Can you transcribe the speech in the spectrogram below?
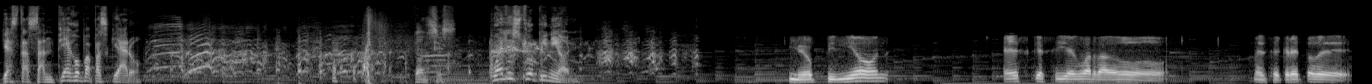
y hasta Santiago Papasquiaro. Entonces, ¿cuál es tu opinión? Mi opinión es que sí he guardado el secreto de,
